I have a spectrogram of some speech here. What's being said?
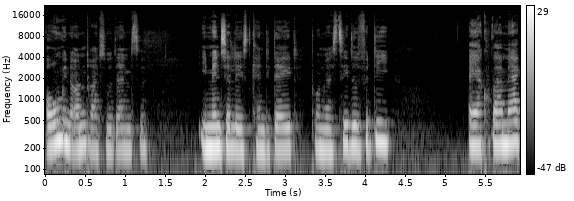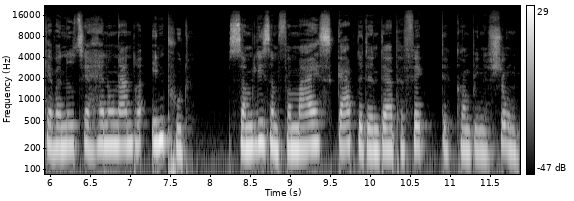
og min åndedrætsuddannelse, imens jeg læste kandidat på universitetet, fordi at jeg kunne bare mærke, at jeg var nødt til at have nogle andre input, som ligesom for mig skabte den der perfekte kombination.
